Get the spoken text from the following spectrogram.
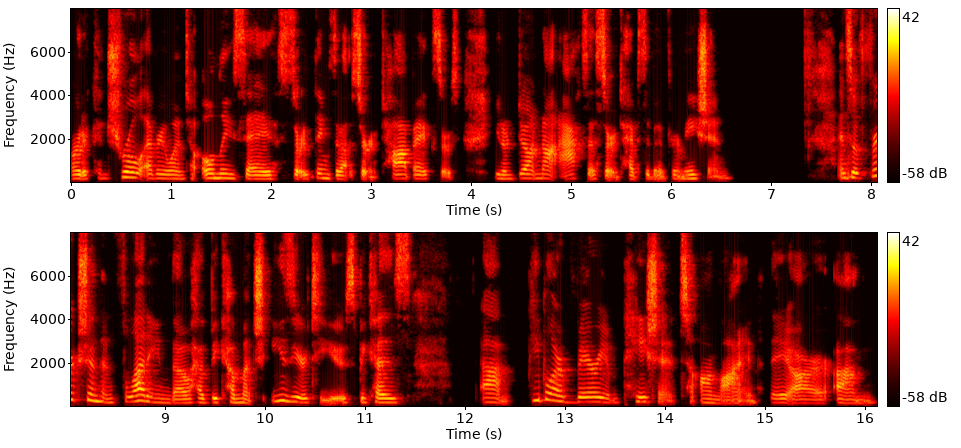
or to control everyone to only say certain things about certain topics or you know don't not access certain types of information. And so friction and flooding though have become much easier to use because um, people are very impatient online. They are um,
